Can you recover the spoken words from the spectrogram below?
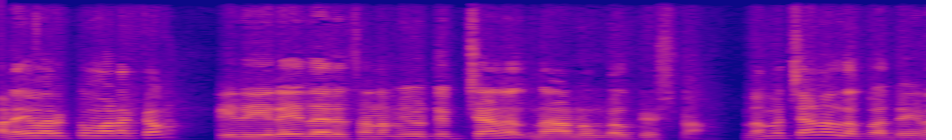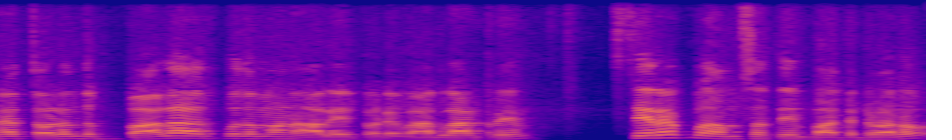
அனைவருக்கும் வணக்கம். இது இறை தரிசனம் யூடியூப் சேனல். நான் உங்கள் கிருஷ்ணா. நம்ம சேனல்ல பாத்தீங்கன்னா தொடர்ந்து பல அற்புதமான ஆலயத்துடைய வரலாற்றையும் சிறப்பு அம்சத்தையும் பார்த்துட்டு வரோம்.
